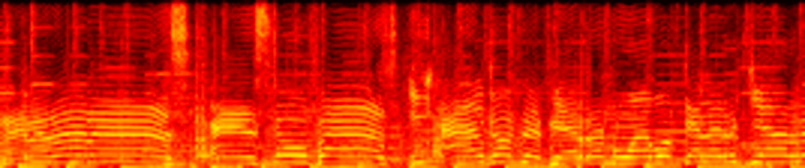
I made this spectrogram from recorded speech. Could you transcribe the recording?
Reveladoras, estufas y algo de fierro nuevo que quiero regalar.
